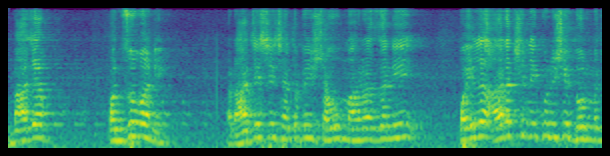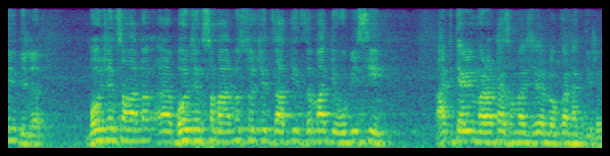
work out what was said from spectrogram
माझ्या पंजोबाने राजेश्री छत्रपती शाहू महाराजांनी पहिलं आरक्षण एकोणीसशे दोन मध्ये दिलं. बहुजन समान बहुजन समाज अनुसूचित जाती जमाती ओबीसी आणि त्यावेळी मराठा समाजाच्या लोकांना दिलं.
